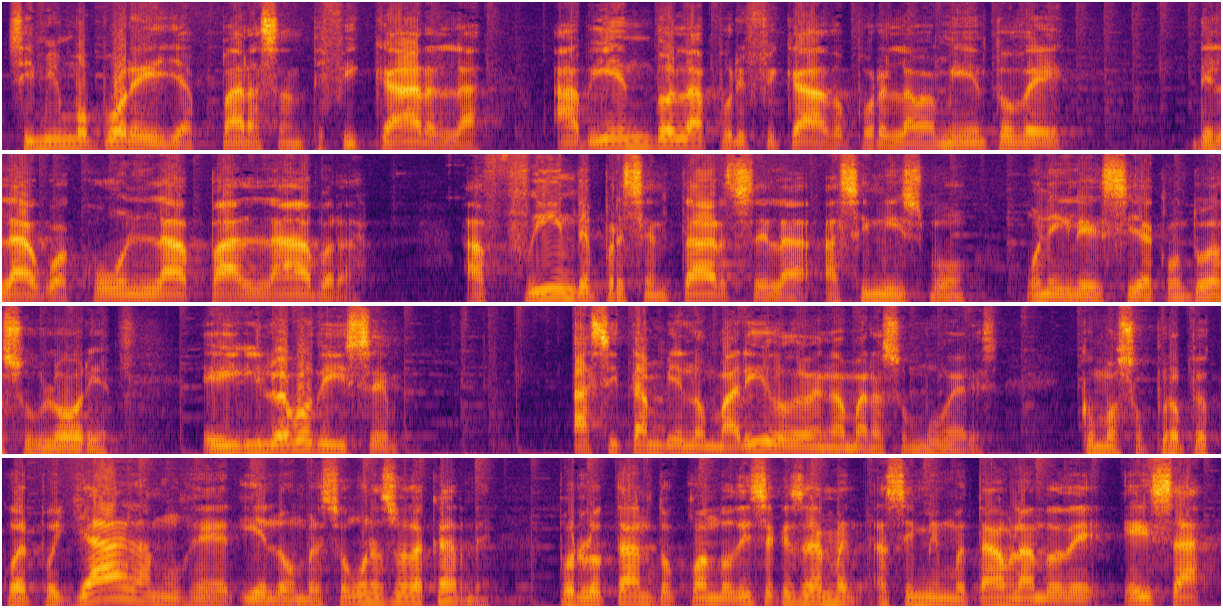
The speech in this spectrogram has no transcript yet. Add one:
sí mismo por ella para santificarla, habiéndola purificado por el lavamiento de, del agua con la palabra, a fin de presentársela a sí mismo una iglesia con toda su gloria. Y, luego dice, Así también los maridos deben amar a sus mujeres como a su propio cuerpo. Ya la mujer y el hombre son una sola carne. Por lo tanto, cuando dice que se amen a sí mismo, está hablando de esa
